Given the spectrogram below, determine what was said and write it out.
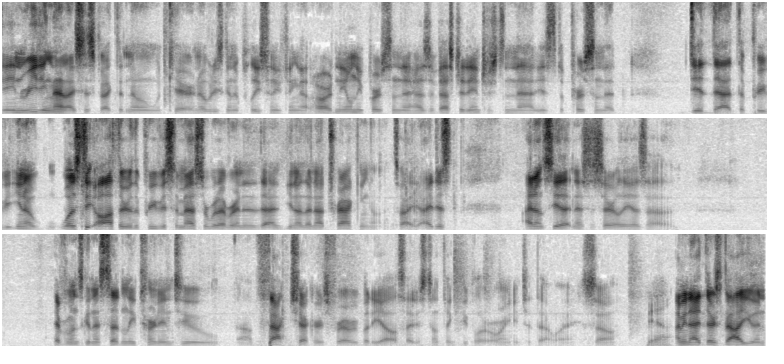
in reading that, I suspect that no one would care. Nobody's going to police anything that hard, and the only person that has a vested interest in that is the person that did that the previous, you know, was the author of the previous semester, or whatever, and that you know they're not tracking on it. So I, I just, I don't see that necessarily as a. Everyone's going to suddenly turn into uh, fact checkers for everybody else. I just don't think people are oriented that way. So, yeah. I mean, I, there's value in,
